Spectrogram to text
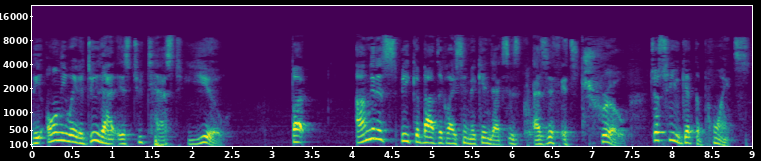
The only way to do that is to test you. But I'm going to speak about the glycemic index as, as if it's true, just so you get the points.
